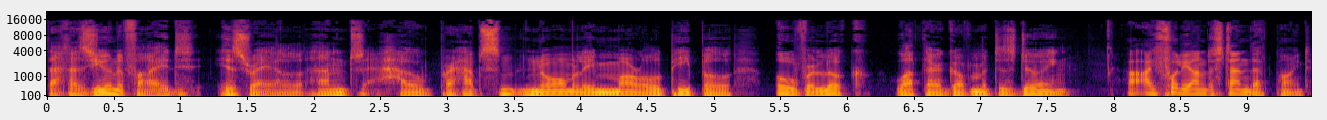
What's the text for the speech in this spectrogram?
that has unified Israel and how perhaps normally moral people overlook what their government is doing. I fully understand that point,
